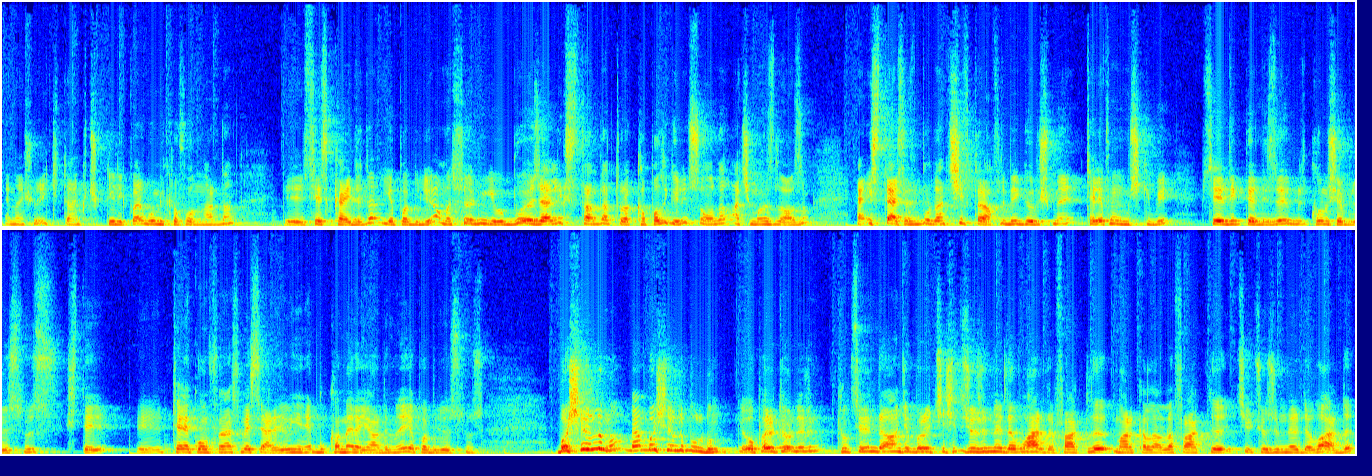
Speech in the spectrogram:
Hemen şöyle iki tane küçük delik var. Bu mikrofonlardan e, ses kaydı da yapabiliyor. Ama söylediğim gibi bu özellik standart olarak kapalı geliyor. Sonradan açmanız lazım. Yani isterseniz buradan çift taraflı bir görüşme, telefonmuş gibi sevdiklerinizle konuşabiliyorsunuz. İşte e, telekonferans vesaire yine bu kamera yardımıyla yapabiliyorsunuz. Başarılı mı? Ben başarılı buldum. E, operatörlerin, Turkcell'in daha önce böyle çeşitli çözümleri de vardı. Farklı markalarla farklı çözümleri de vardı.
